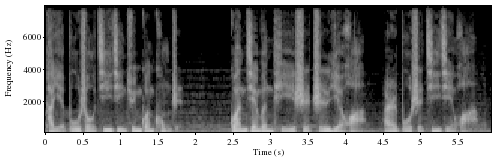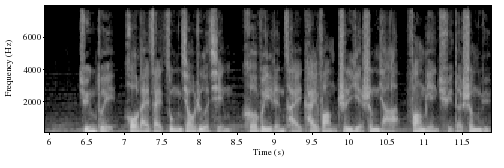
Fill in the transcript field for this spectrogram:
它也不受激进军官控制。关键问题是职业化，而不是激进化。军队后来在宗教热情和为人才开放职业生涯方面取得声誉，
